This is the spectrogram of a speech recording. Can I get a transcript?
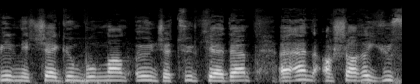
bir neçə gün bundan öncə Türkiyədə ən aşağı 100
